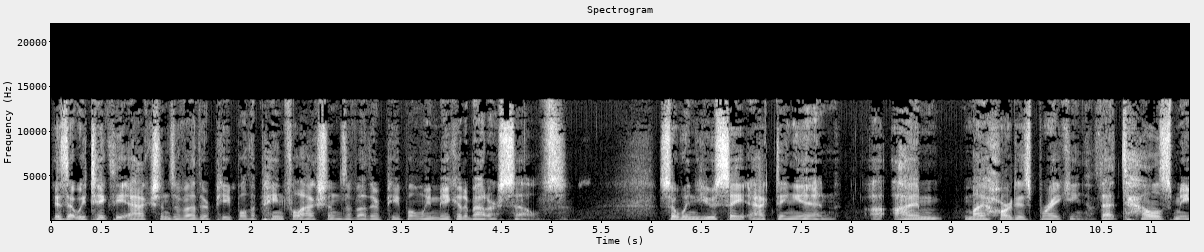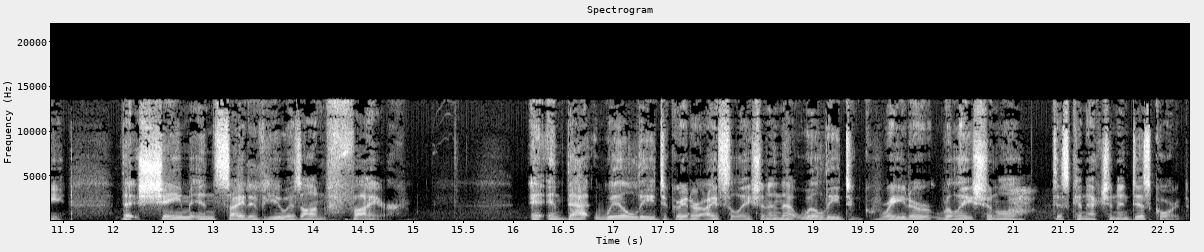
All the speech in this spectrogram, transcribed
is that we take the actions of other people, the painful actions of other people, and we make it about ourselves. So when you say acting in, I'm my heart is breaking. That tells me that shame inside of you is on fire. A- And that will lead to greater isolation and that will lead to greater relational disconnection and discord.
